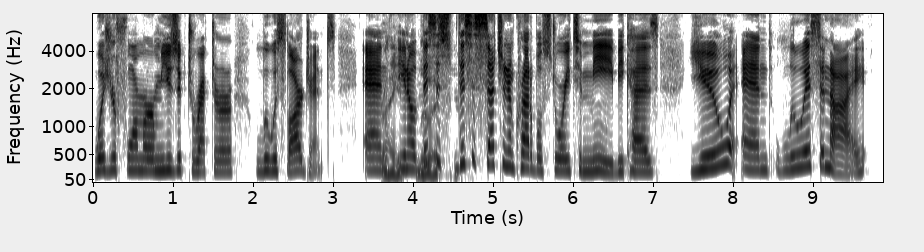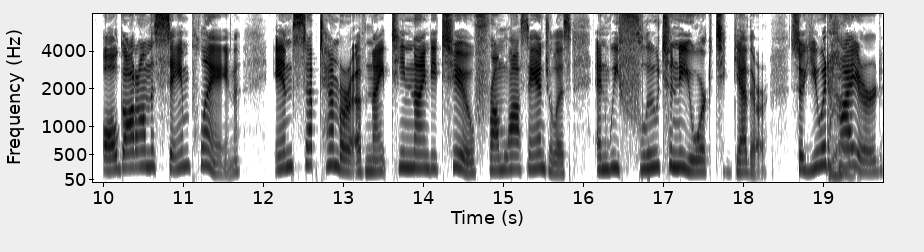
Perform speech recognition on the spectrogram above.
was your former music director Lewis Largent. And Right, you know, this is this is such an incredible story to me because you and Lewis and I all got on the same plane in September of 1992 from Los Angeles, and we flew to New York together. So you had Yeah. hired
